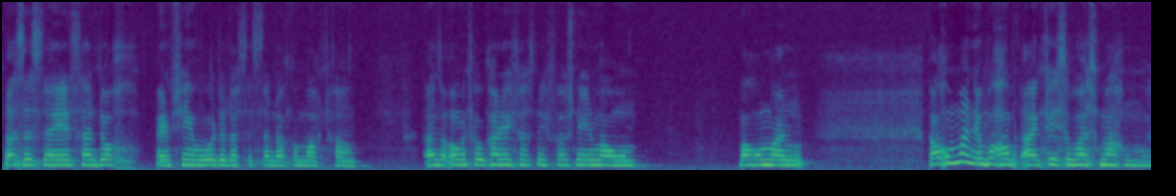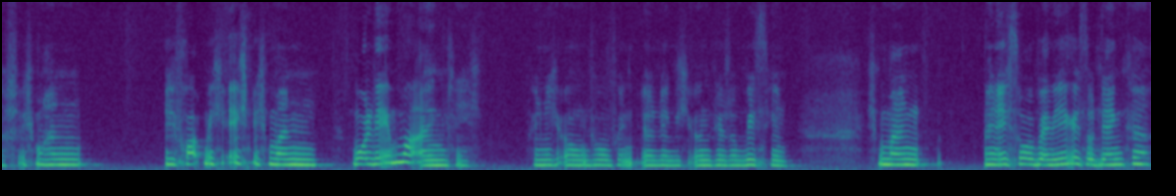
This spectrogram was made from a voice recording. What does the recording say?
dass es da jetzt dann doch entschieden wurde, dass sie es dann doch gemacht haben. Also irgendwo kann ich das nicht verstehen, warum warum man, warum man überhaupt eigentlich sowas machen muss. Ich meine, ich frage mich echt, ich meine, wo leben wir eigentlich? Finde ich irgendwo, denke ich irgendwie so ein bisschen. Ich meine, wenn ich so überlege, so denke,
